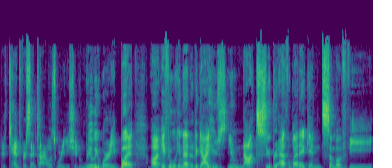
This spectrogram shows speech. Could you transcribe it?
the 10th percentile is where you should really worry. But uh, if you're looking at a guy who's you know not super athletic and some of the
